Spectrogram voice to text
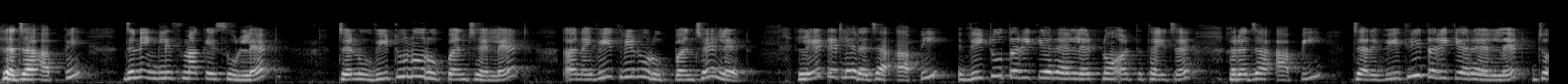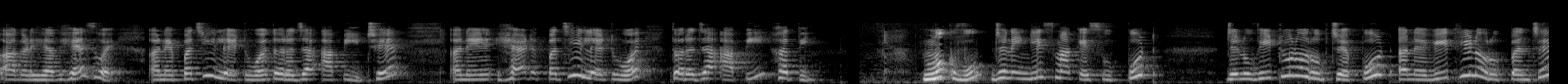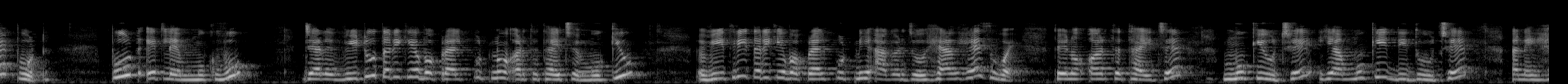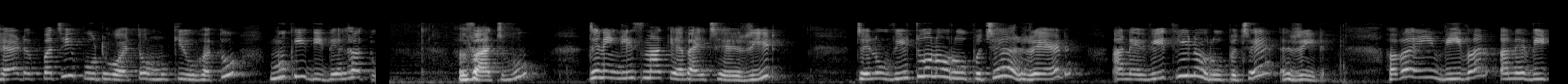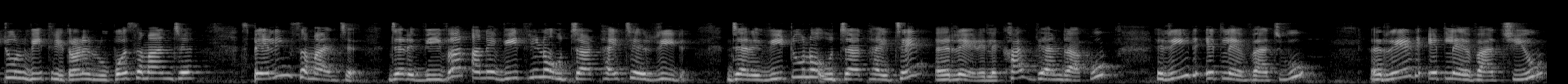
રજા આપવી, જેને ઇંગ્લિશમાં કહીશું લેટ જેનું વી નું રૂપ છે લેટ અને વી થ્રીનું રૂપ પણ છે લેટ લેટ એટલે રજા આપી, વી ટુ તરીકે રહેલ લેટનો અર્થ થાય છે રજા આપી, જ્યારે વી થ્રી તરીકે રહેલ લેટ જો આગળ હેવ હેઝ હોય અને પછી લેટ હોય તો રજા આપી છે અને હેડ પછી લેટ હોય તો રજા આપી હતી. મૂકવું, જેને ઇંગ્લિશમાં કહેશું પુટ જેનું વી નું રૂપ છે પુટ અને વી થ્રીનું રૂપ પણ છે પુટ પુટ એટલે મૂકવું, જ્યારે વી ટુ તરીકે વપરાયેલ પુટનો અર્થ થાય છે મૂક્યું. વી થ્રી તરીકે વપરાયેલ પુટની આગળ જો હેવ હેઝ હોય, તો એનો અર્થ થાય છે મૂક્યું છે યા મૂકી દીધું છે. અને હેડ પછી પુટ હોય તો મૂક્યું હતું, મૂકી દીધેલ હતું. વાંચવું, જેને ઇંગ્લિશમાં કહેવાય છે રીડ જેનું V2 નું રૂપ છે રેડ અને V3 નું રૂપ છે રીડ હવે અહીં V1 અને વી ટુ વી થ્રી ત્રણે રૂપો સમાન છે. સ્પેલિંગ સમાન છે. જ્યારે V1 અને V3 નો ઉચ્ચાર થાય છે રીડ જ્યારે V2 નો ઉચ્ચાર થાય છે રેડ એટલે ખાસ ધ્યાન રાખવું. રીડ એટલે વાંચવું. રેડ એટલે વાંચ્યું.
